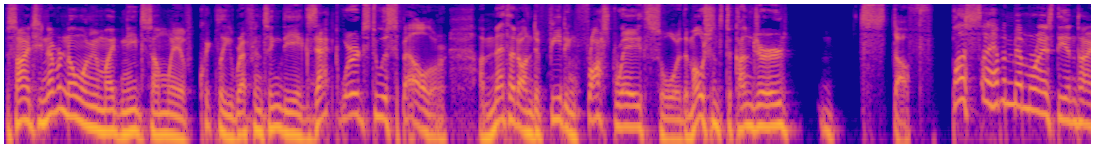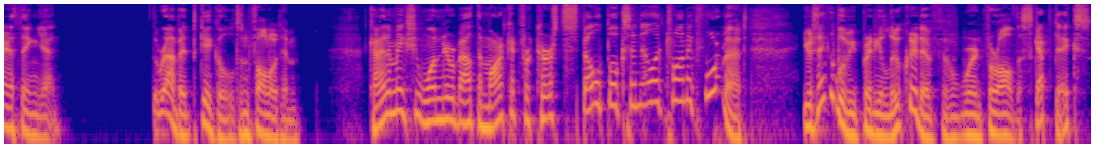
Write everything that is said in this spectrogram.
Besides, you never know when we might need some way of quickly referencing the exact words to a spell, or a method on defeating frost wraiths, or the motions to conjure stuff. Plus, I haven't memorized the entire thing yet. The rabbit giggled and followed him. Kind of makes you wonder about the market for cursed spell books in electronic format. You'd think it would be pretty lucrative if it weren't for all the skeptics.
